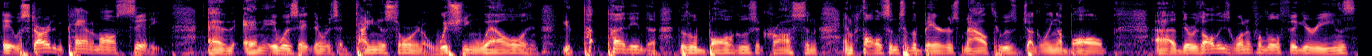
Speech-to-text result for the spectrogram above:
it was started in Panama City, and and it was a there was a dinosaur and a wishing well, and you putt putt into the little ball goes across and, and falls into the bear's mouth who was juggling a ball. Uh, there was all these wonderful little figurines,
